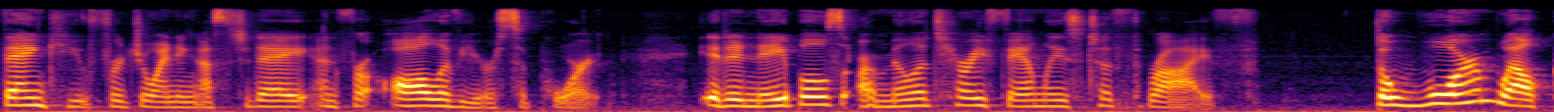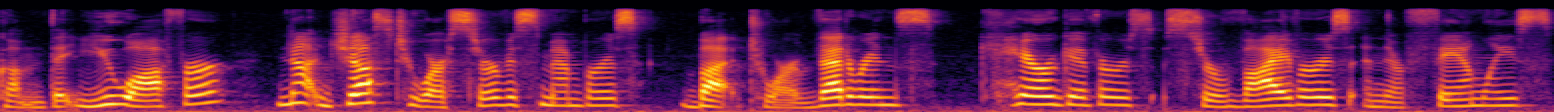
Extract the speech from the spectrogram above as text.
thank you for joining us today and for all of your support. It enables our military families to thrive. The warm welcome that you offer, not just to our service members, but to our veterans, caregivers, survivors, and their families,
